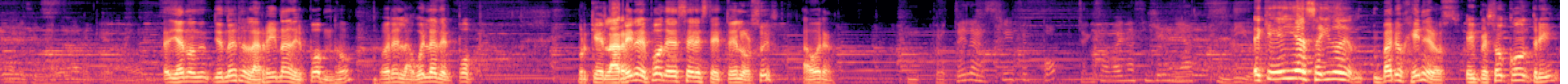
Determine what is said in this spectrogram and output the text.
¿cómo le decimos? La abuela rockera, ¿no? Ya no, ya no eres la reina del pop, ¿no? Ahora es la abuela del pop. Porque la reina del pop debe ser este Taylor Swift, ahora. Pero Taylor Swift es Es que ella ha ido en varios géneros. Empezó country,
